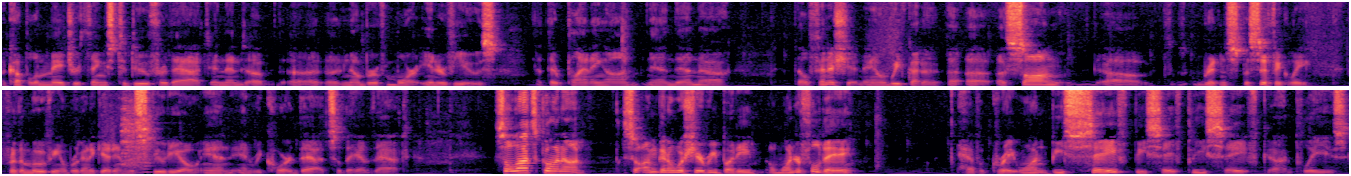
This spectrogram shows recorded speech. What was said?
a couple of major things to do for that, and then a, a, a number of more interviews that they're planning on, and then uh, they'll finish it. And we've got a, a, song uh, written specifically for the movie, and we're going to get in the studio and, and record that, so they have that. So lots going on. So I'm going to wish everybody a wonderful day. Have a great one. Be safe. Be safe. Be safe. God, please.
